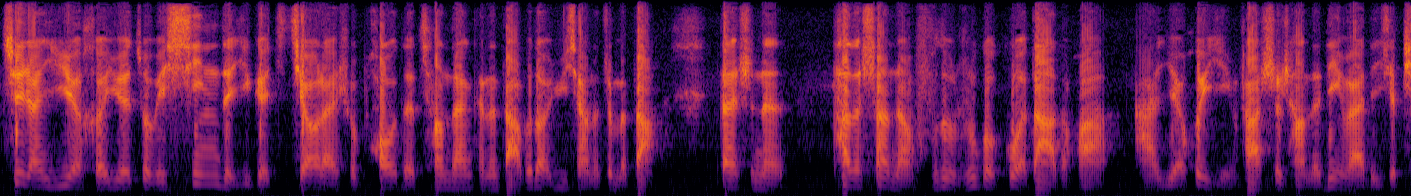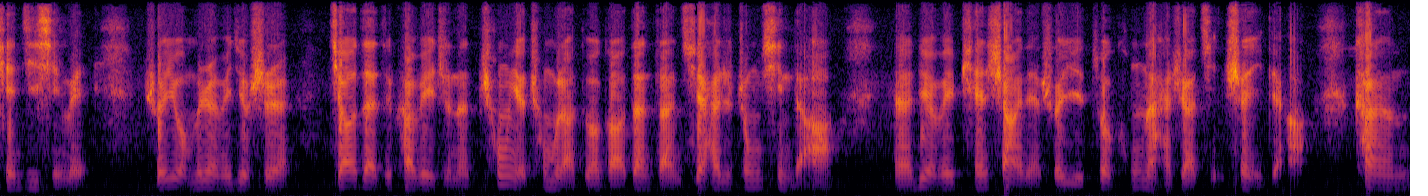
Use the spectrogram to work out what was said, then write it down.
虽然一月合约作为新的一个交来说抛的仓单可能达不到预想的这么大，但是呢。它的上涨幅度如果过大的话啊，也会引发市场的另外的一些偏激行为，所以我们认为就是胶在这块位置呢，冲也冲不了多高，但短期还是中性的啊，呃，略微偏上一点，所以做空呢还是要谨慎一点啊，看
